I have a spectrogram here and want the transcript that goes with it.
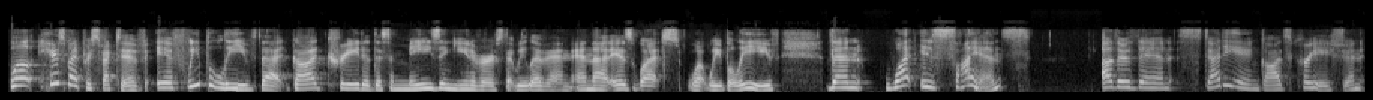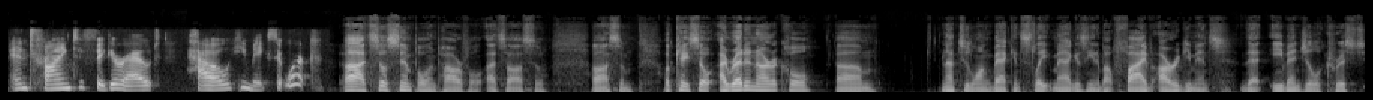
Well, here's my perspective. If we believe that God created this amazing universe that we live in and that is what what we believe, then what is science other than studying God's creation and trying to figure out how he makes it work? Ah, it's so simple and powerful. That's awesome. Awesome. Okay, so I read an article um, not too long back in Slate magazine about five arguments that evangelical Christ-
